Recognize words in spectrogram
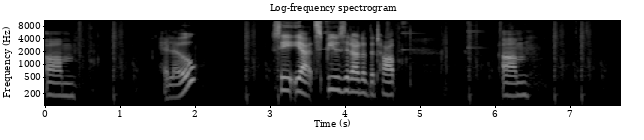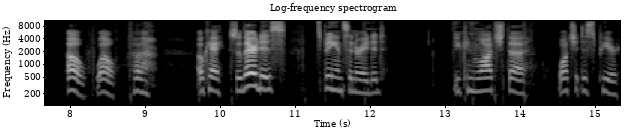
um, Hello? See, yeah, it spews it out of the top. Um. Oh, well. okay, so there it is. It's being incinerated. You can watch the, watch it disappear.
